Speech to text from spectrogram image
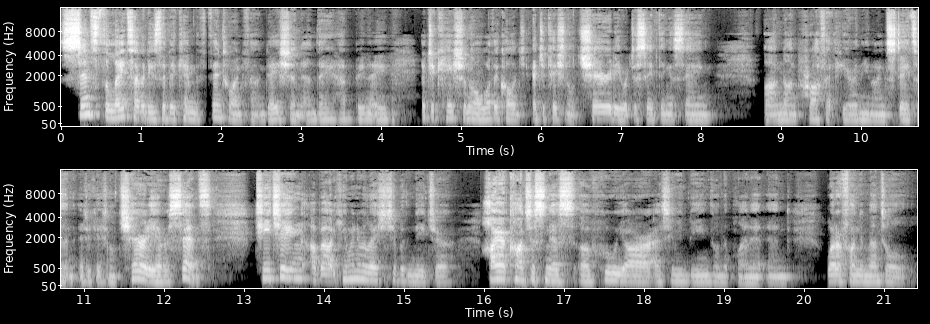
since the late 70s, they became the Findhorn Foundation, and they have been a educational, what they call educational charity, which is the same thing as saying a nonprofit here in the United States, an educational charity ever since, teaching about human relationship with nature, higher consciousness of who we are as human beings on the planet, and what our fundamental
